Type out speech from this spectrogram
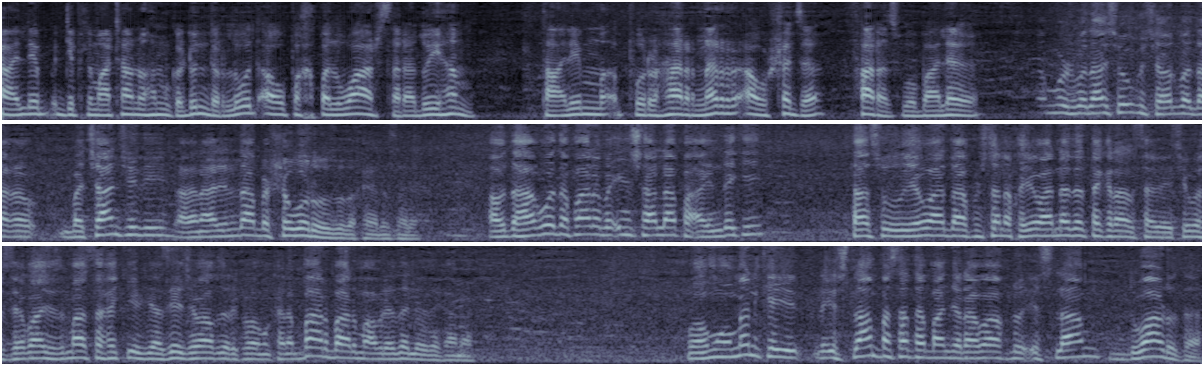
طالب ډیپلوماټانو هم ګډون درلود او په خپل وار سره دوی هم تعلیم پر هر نر او ښځه فرض وباله. موږ به داسې وکړو چې اول به دغه بچان چې دي دغه نارینه دا به ښه وروزو د خیره سره او د هغو لپاره به انشاءالله په آینده کې تاسو یو دا پوښتنه خو یو نه ده تکرار شوې چې اوس یوازې زما څخه کېږي زه جواب درکوم کنه بار بار مو اورېدلې ده کنه په عموما کې د اسلام په سطح باندې راواخلو اسلام دواړو ته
